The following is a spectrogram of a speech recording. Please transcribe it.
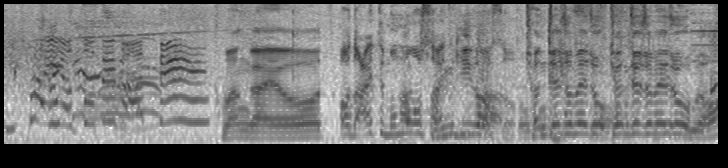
이파이어 또 되면 안 돼. 도망가요 어나 아이템 못 먹었어 아이템 못 먹었어 견제 좀 해줘. 견제 좀 해줘 뭐야?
